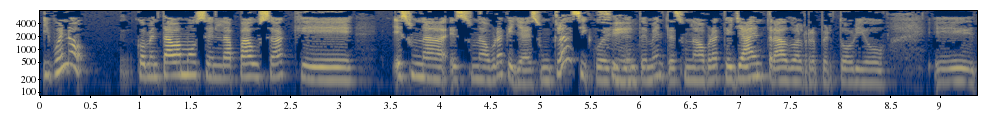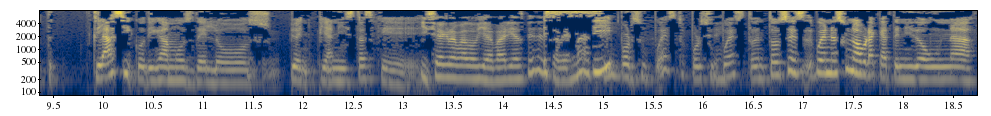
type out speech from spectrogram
y bueno, comentábamos en la pausa que es una, es una obra que ya es un clásico, evidentemente, es una obra que ya ha entrado al repertorio eh, clásico, digamos, de los pianistas que... Y se ha grabado ya varias veces, además. Sí, por supuesto, por supuesto. Entonces, bueno, es una obra que ha tenido una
